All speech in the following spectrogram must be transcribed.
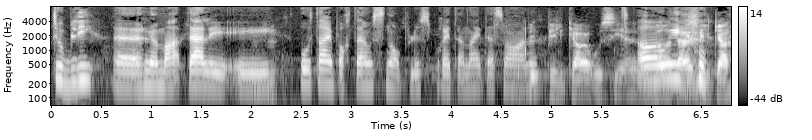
tu oublies euh, le mental est, mm-hmm. autant important ou sinon plus, pour être honnête à ce moment-là. Puis, le cœur aussi, hein? Ah le mental et le cœur.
